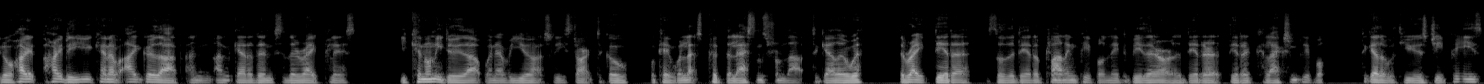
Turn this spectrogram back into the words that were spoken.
You know, how how do you kind of anchor that and and get it into the right place? you can only do that whenever you actually start to go, okay, well, let's put the lessons from that together with the right data. So the data planning people need to be there or the data, data collection people together with you as GPs,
